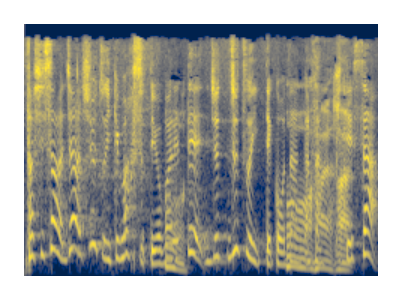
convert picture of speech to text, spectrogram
私さじゃあ手術行きますって呼ばれて、術行ってこうなんかさ、うん。はいはい。来てさ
